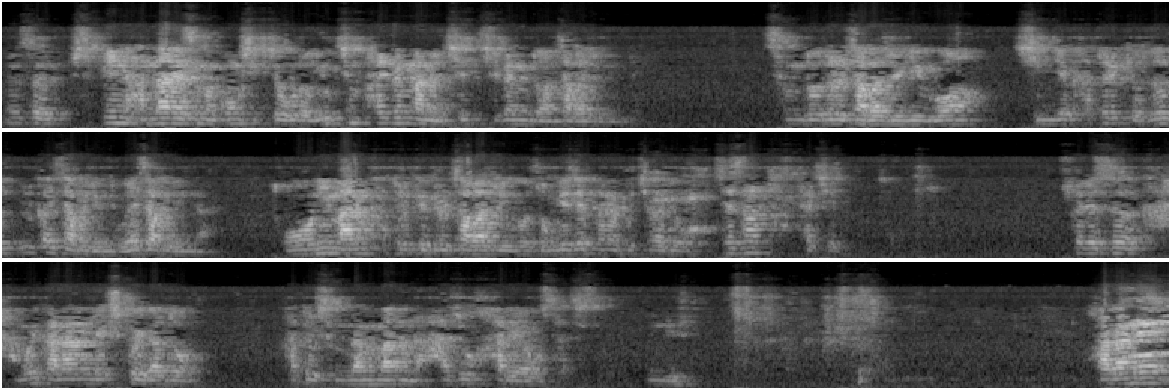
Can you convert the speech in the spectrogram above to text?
그래서 스페인 한나라에서는 공식적으로 6,800만을 700년 동안 잡아주는데 성도들을 잡아 죽이고 심지어 가톨릭 교도들까지 잡아 죽이는데 왜 잡아 죽이나? 돈이 많은 가톨릭 교도를 잡아 죽이고 종교 재판을 붙여가지고 세상을 다 탈취해. 그래서 아무리 가난한 멕시코에 가도 가톨 성당만은 아주 화려하고 사치어요 화란의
